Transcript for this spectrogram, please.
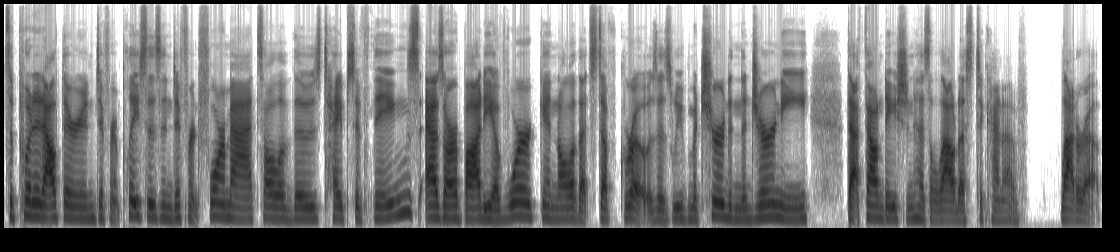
to put it out there in different places in different formats, all of those types of things as our body of work and all of that stuff grows. As we've matured in the journey, that foundation has allowed us to kind of ladder up.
